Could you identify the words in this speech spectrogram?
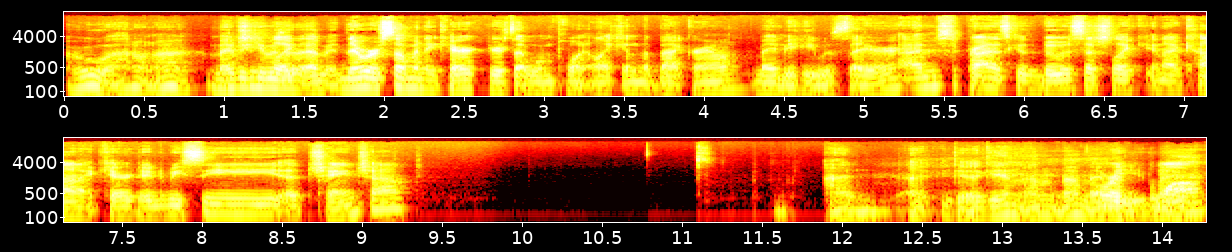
Oh, I don't know. Maybe Which he was. like- I mean, there were so many characters at one point, like in the background. Maybe he was there. I'm surprised because Boo is such like an iconic character. Did we see a chain chomp I, I, again, I don't know. or Maybe Thwomp?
